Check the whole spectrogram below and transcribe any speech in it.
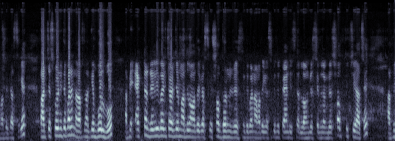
আমাদের কাছ থেকে পারচেস করে নিতে পারেন। আর আপনাকে বলব আপনি একটা ডেলিভারি চার্জের মাধ্যমে আমাদের কাছ থেকে সব ধরনের ড্রেস নিতে পারেন। আমাদের কাছে কিন্তু pant skirt long dress semi long dress সব কিছুই আছে। আপনি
